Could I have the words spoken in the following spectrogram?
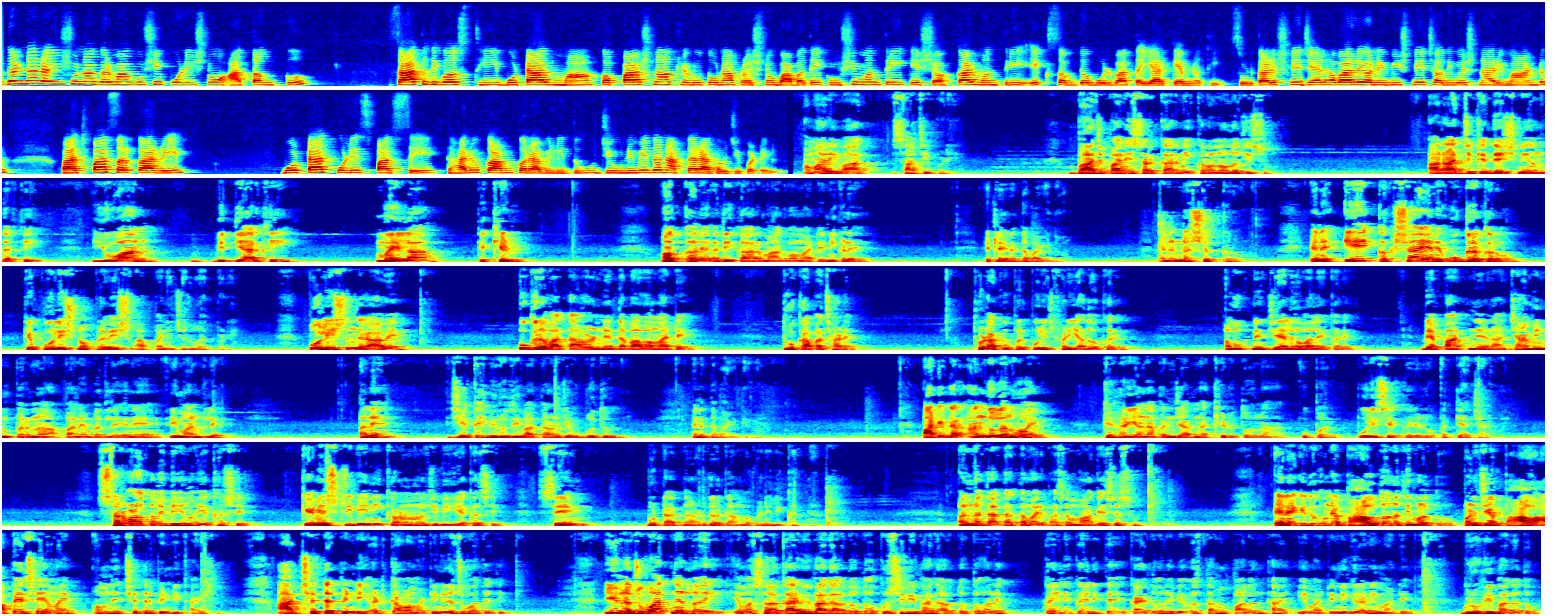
હળદરના રહીશોના ઘરમાં ઘૂસી પોલીસનો આતંક. સાત દિવસથી બોટાદમાં કપાસના ખેડૂતોના પ્રશ્નો બાબતે કૃષિ મંત્રી કે સહકાર મંત્રી એક શબ્દ બોલવા તૈયાર કેમ નથી? સુડતાલીસને જેલ હવાલે અને વીસને છ દિવસના રિમાન્ડ. ભાજપા સરકારે બોટાદ પોલીસ પાસે ધાર્યું કામ કરાવી લીધું, જેવું નિવેદન આપતા રાઘવજી પટેલ. અમારી વાત સાચી પડી. ભાજપાની સરકારની ક્રોનોલોજી શું? આ રાજ્ય કે દેશની અંદરથી યુવાન, વિદ્યાર્થી, મહિલા કે ખેડૂત હક અને અધિકાર માંગવા માટે નીકળે એટલે એને દબાવી દો. એને નશ્યત કરો. એને એ કક્ષાએ એને ઉગ્ર કરો કે પોલીસનો પ્રવેશ આપવાની જરૂરત પડે. પોલીસ અંદર આવે, ઉગ્ર વાતાવરણને દબાવવા માટે ધોકા પછાડે, થોડાક ઉપર પોલીસ ફરિયાદો કરે અમુકને જેલ હવાલે કરે, બે પાંચને જામીન ઉપર ન આપવાને બદલે એને રિમાન્ડ લે. અને જે કંઈ વિરોધી વાતાવરણ જે ઊભું થયું, એને દબાવી દેવા પાટીદાર આંદોલન હોય કે હરિયાણા પંજાબના ખેડૂતોના ઉપર પોલીસે કરેલો અત્યાચાર હોય. સરવાળો તમે બેનો એક હશે, કેમેસ્ટ્રી બેની કરોનોલોજી બી એક હશે, સેમ બોટાદના હળદર ગામમાં બનેલી ઘટના. અન્નદાતા તમારી પાસે માગે છે શું? એને કીધું અમને ભાવ તો નથી મળતો, પણ જે ભાવ આપે છે એમાં અમને છેતરપિંડી થાય છે. આ છેતરપિંડી અટકાવવા માટેની રજૂઆત હતી. એ રજૂઆતને લઈ એમાં સહકાર વિભાગ આવતો હતો, કૃષિ વિભાગ આવતો હતો અને કઈ ને કઈ રીતે કાયદો અને વ્યવસ્થાનું પાલન થાય એ માટે, નિગરાની માટે ગૃહ વિભાગ હતો.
